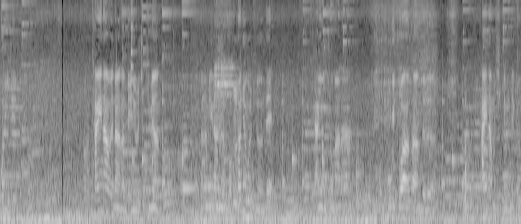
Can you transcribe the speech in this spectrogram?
보이지? 어, 타이남이라는 메뉴를 시키면 어, 남이라는 뭐 편육을 주는데 양이 엄청 많아. 고기 좋아하는 사람들은 타이남을 시키면 되고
